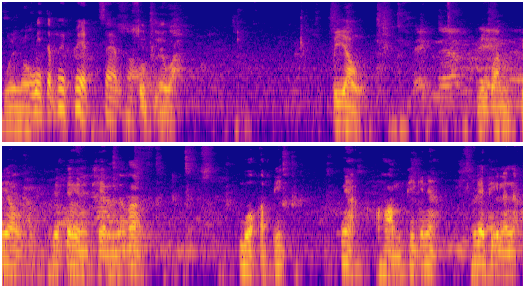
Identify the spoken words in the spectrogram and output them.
โว้ยนกมีแต่เผ็ดๆแสบท้องสุดเลยว่ะ เปรี้ยว มีความเปรี้ยว เปรี้ยวๆเค็มๆแล้วก็ บวกกับพริก เนี่ย หอมพริกเนี่ยเขาเรียกพริกอะไรนะ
